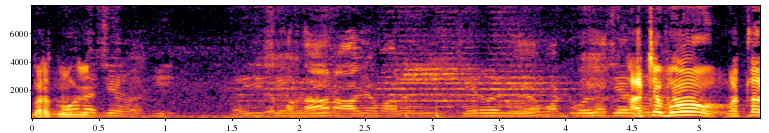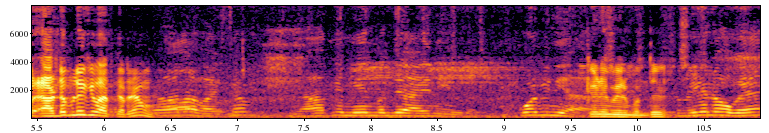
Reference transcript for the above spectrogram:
भरत मोंगे। चेयरमैन नहीं ये। चेयरमैन प्रधान आ गया हमारे चेयरमैन नहीं कोई चेयरमैन अच्छा वो मतलब आरडब्ल्यू की बात कर रहे हो भाई साहब यहाँ के मेन बंदे आए नहीं उधर। कोई भी नहीं आया। केड़े मेरे बंदे? छह लोग हैं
